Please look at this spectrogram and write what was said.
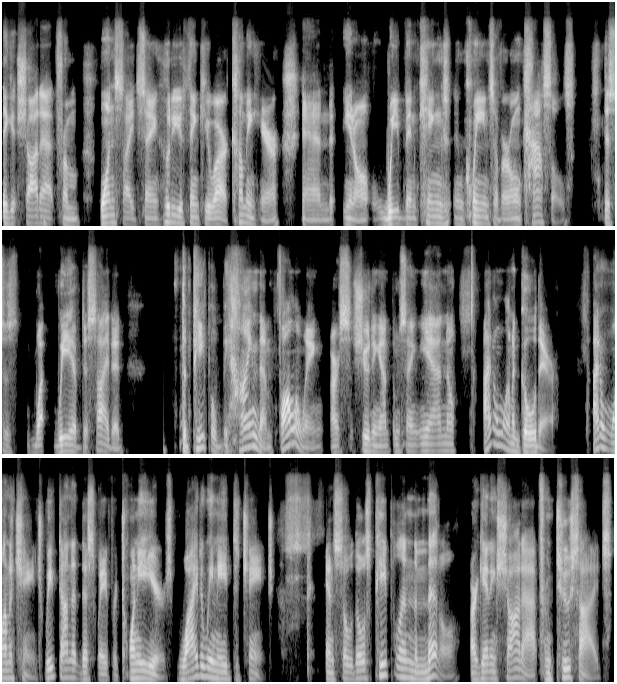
They get shot at from one side saying, Who do you think you are coming here? And, you know, we've been kings and queens of our own castles. This is what we have decided. The people behind them following are shooting at them saying, Yeah, no, I don't want to go there. I don't want to change. We've done it this way for 20 years. Why do we need to change? And so those people in the middle are getting shot at from two sides.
